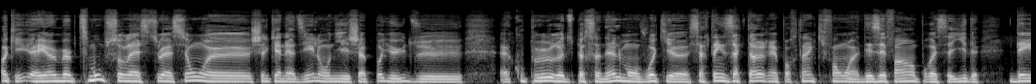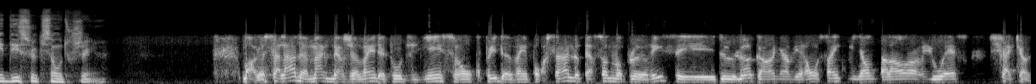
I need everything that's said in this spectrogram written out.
OK. un, petit mot sur la situation euh, chez le Canadien. Là, on n'y échappe pas. Il y a eu du euh, coupure euh, du personnel, mais on voit qu'il y a certains acteurs importants qui font des efforts pour essayer d'aider ceux qui sont touchés. Hein. Bon, le salaire de Marc Bergevin et de Claude Julien seront coupés de 20% Là, personne ne va pleurer. Ces deux-là gagnent environ 5 millions de dollars US chacun.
